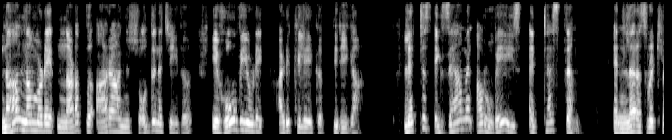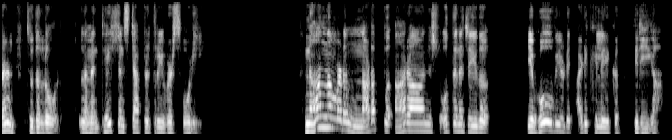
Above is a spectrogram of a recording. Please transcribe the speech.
നാം നമ്മുടെ നടപ്പ് ആരാഞ്ഞ് ശോധന ചെയ്ത് യഹോവയുടെ അടുക്കിലേക്ക് തിരിയുക. Let us examine our ways and test them and let us return to the lord. Lamentations chapter 3 verse 40 നാം നമ്മുടെ നടപ്പ് ആരാഞ്ഞ് ശോധന ചെയ്ത് യഹോവയുടെ അടുക്കിലേക്ക് തിരിയുക.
